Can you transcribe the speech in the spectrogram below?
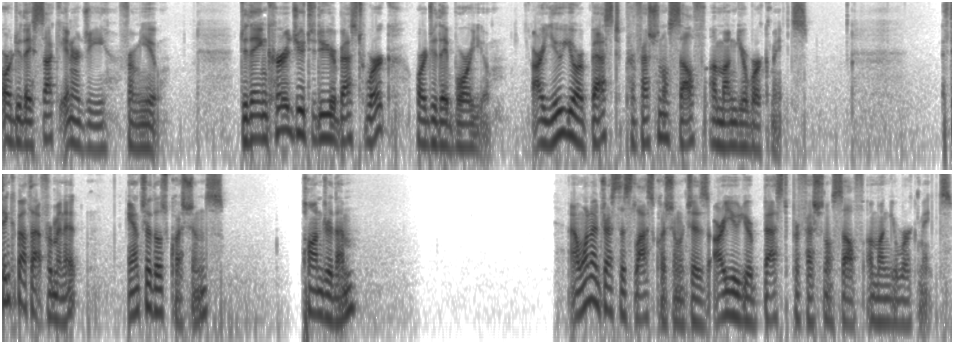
or do they suck energy from you? Do they encourage you to do your best work or do they bore you? Are you your best professional self among your workmates? Think about that for a minute. Answer those questions. Ponder them. I want to address this last question, which is Are you your best professional self among your workmates?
